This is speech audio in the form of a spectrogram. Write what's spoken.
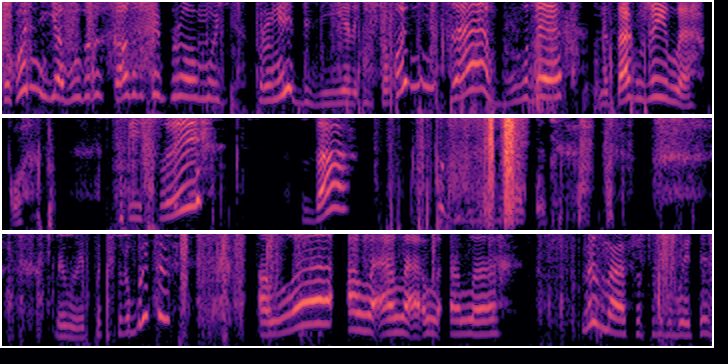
Сьогодні я буду розказувати про мій, про мій двір. І сьогодні це буде не так вже й легко. Пішли за. Не вийде так зробити. Але, але, але, але, але. Не знаю, що тут робити.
